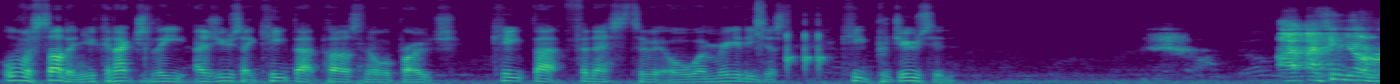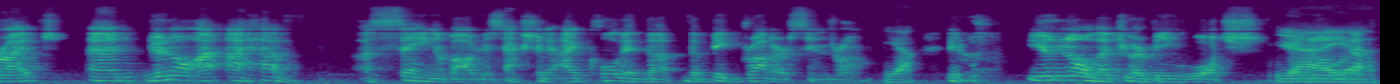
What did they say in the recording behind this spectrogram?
all of a sudden you can actually as you say keep that personal approach keep that finesse to it all and really just keep producing I, I think you're right. And you know, I, I have a saying about this actually. I call it the, the big brother syndrome. yeah Because you know that you are being watched. You yeah know yeah that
